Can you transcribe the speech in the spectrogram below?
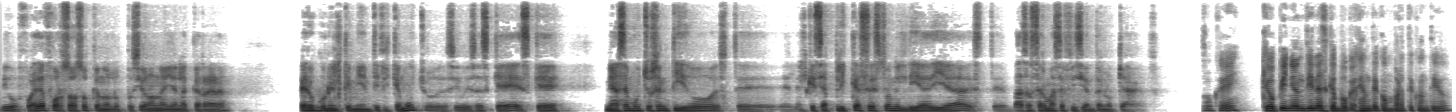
digo, fue de forzoso que nos lo pusieron ahí en la carrera, pero con el que me identifiqué mucho. Decir, ¿sabes qué? Es que me hace mucho sentido este, el, que si aplicas esto en el día a día, este, vas a ser más eficiente en lo que hagas. Ok. ¿Qué opinión tienes que poca gente comparte contigo?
